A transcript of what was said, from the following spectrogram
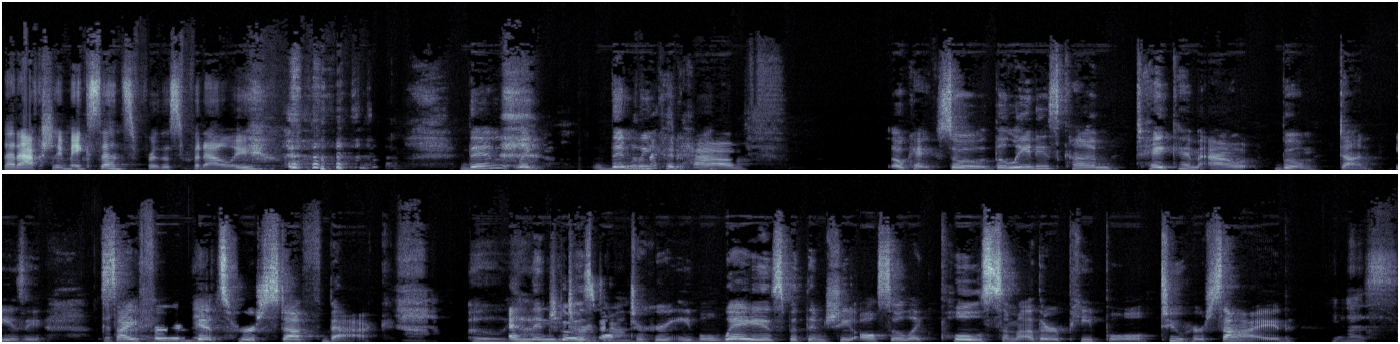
that actually makes sense for this finale. then like then we could have okay so the ladies come take him out boom done easy Goodbye. Cipher Yeah. gets her stuff back Oh, and then she goes back to her evil ways but then she also like pulls some other people to her side Yes.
